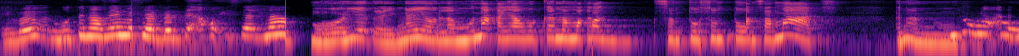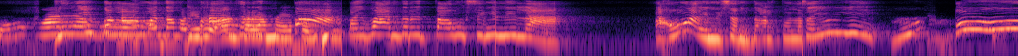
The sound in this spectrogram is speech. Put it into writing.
Eh, ba, buti nga sa'yo, may 70. Ako isa lang. Oh, yet, eh, ngayon, alam mo na, kaya wag ka na makapagsuntu-suntuan sa match. Tanan mo. Hindi ko nga alam. Yung iba nga, madam, Biruan ka lang 500 may pa. pag... 500 pa ang singin nila. Ako nga, inisandaan ko lang sa'yo, eh. Huh? Oo!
